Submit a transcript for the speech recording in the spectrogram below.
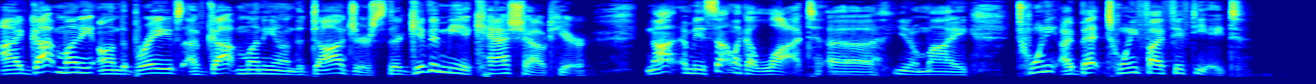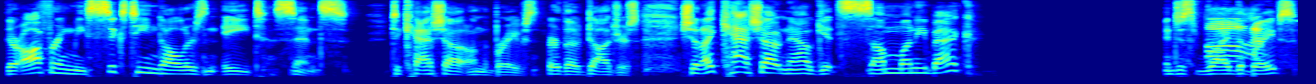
I've got money on the Braves. I've got money on the Dodgers. They're giving me a cash out here. Not, I mean, it's not like a lot. Uh, you know, my twenty, I bet twenty five fifty eight. They're offering me sixteen dollars and eight cents to cash out on the Braves or the Dodgers. Should I cash out now, get some money back, and just ride uh, the Braves?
